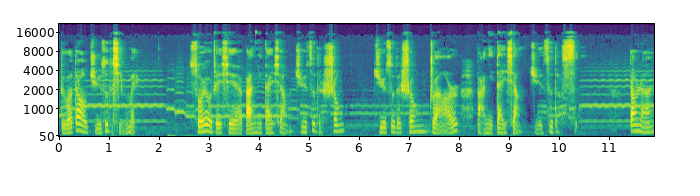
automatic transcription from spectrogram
得到橘子的行为。所有这些把你带向橘子的生，橘子的生转而把你带向橘子的死。当然，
